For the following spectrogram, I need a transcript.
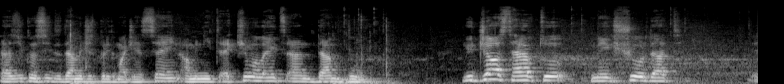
As you can see, the damage is pretty much insane. I mean, it accumulates and then boom. You just have to make sure that uh,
